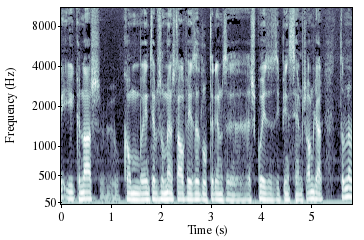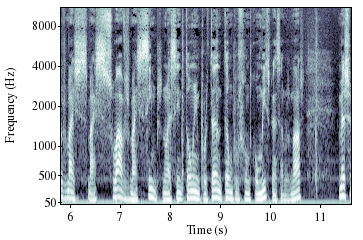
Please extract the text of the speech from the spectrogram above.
e que nós, como em termos humanos, talvez adulteremos as coisas e pensemos, ou melhor, tornamos mais, mais suaves, mais simples, não é assim tão importante, tão profundo como isso, pensamos nós. Mas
